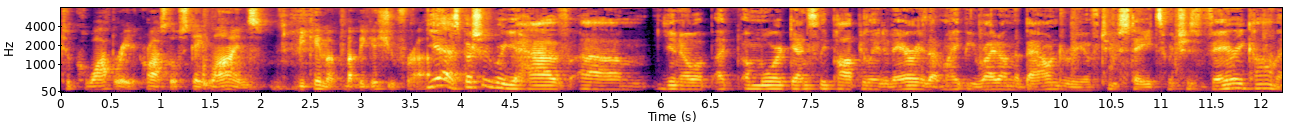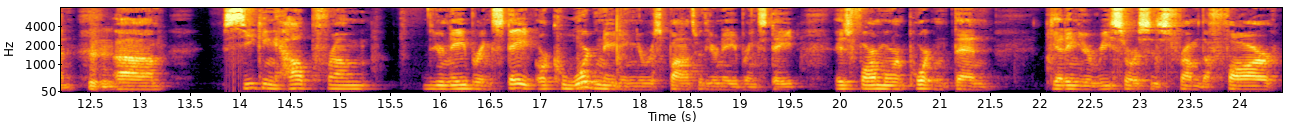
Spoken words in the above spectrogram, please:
to cooperate across those state lines became a, a big issue for us. Yeah, especially where you have, um, you know, a, a more densely populated area that might be right on the boundary of two states, which is very common. Um, seeking help from your neighboring state or coordinating your response with your neighboring state is far more important than getting your resources from the far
